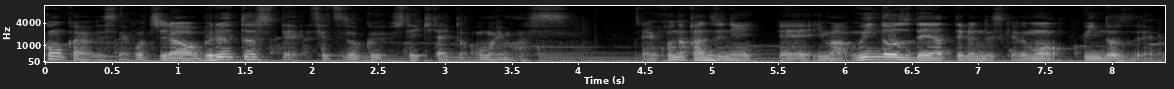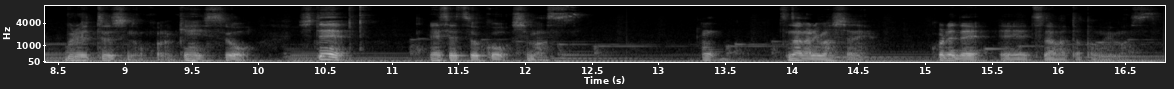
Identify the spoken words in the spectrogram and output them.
今回はですね、こちらを Bluetooth で接続していきたいと思います。えこんな感じに、えー、今 Windows でやってるんですけども Windows で Bluetooth のこの検出をして、え接続をしますおつながりましたねこれで、えー、つながったと思います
